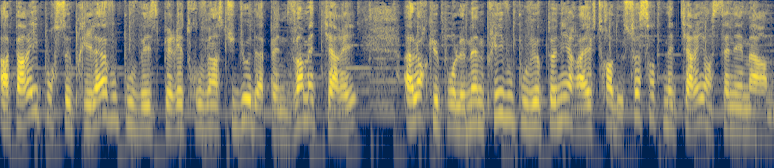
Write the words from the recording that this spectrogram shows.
À Paris, pour ce prix-là, vous pouvez espérer trouver un studio d'à peine 20 mètres carrés, alors que pour le même prix, vous pouvez obtenir un F3 de 60 mètres carrés en Seine-et-Marne.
